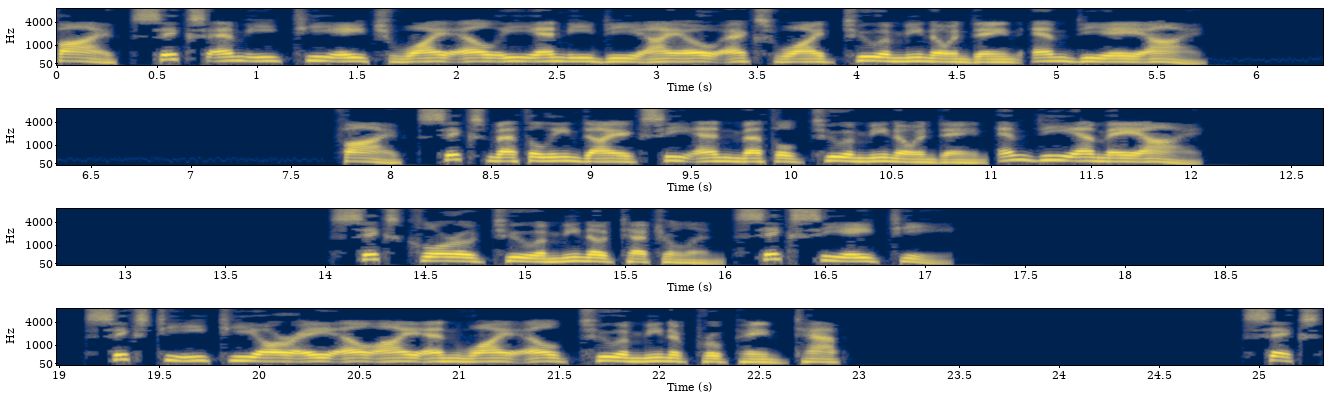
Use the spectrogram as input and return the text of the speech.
5-6-METHYLENEDIOXY2-aminoindane MDAI 5-6-methylene-dioxy-N-methyl-2-aminoindane MDMAI 6-chloro-2-aminotetraline 6-CAT 6-TETRALINYL2 aminopropane TAP. 6,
